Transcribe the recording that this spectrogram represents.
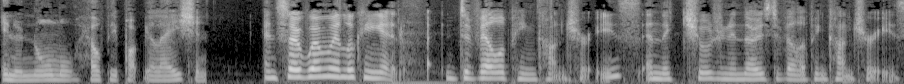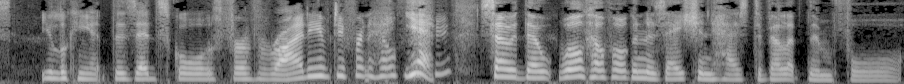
in a normal healthy population. And so when we're looking at developing countries and the children in those developing countries, you're looking at the Z scores for a variety of different health yeah. issues? So the World Health Organization has developed them for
